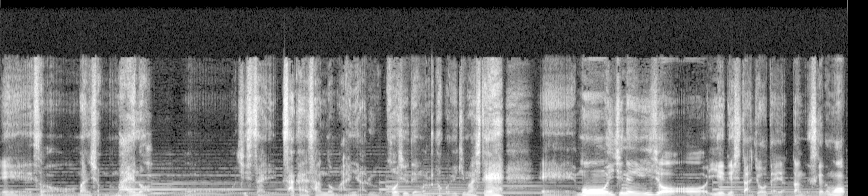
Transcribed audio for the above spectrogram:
えー、そのマンションの前の、小さい酒屋さんの前にある公衆電話のとこ行きまして、えー、もう1年以上家でした状態やったんですけども、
